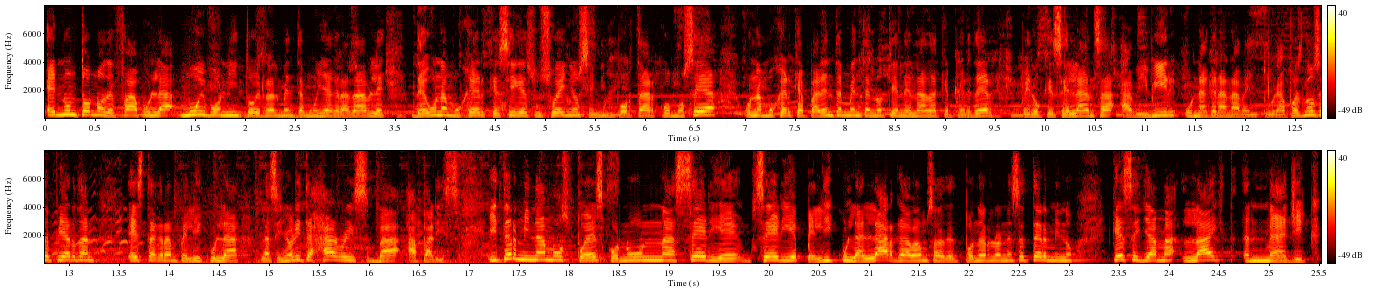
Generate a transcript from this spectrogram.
en un tono de fábula muy bonito y realmente muy agradable de una mujer que sigue sus sueños sin importar cómo sea, una mujer que aparentemente no tiene nada que perder, pero que se lanza a vivir una gran aventura. Pues no se pierdan esta gran película, La señorita Harris va a París. Y terminamos pues con una serie, serie, película larga, vamos a ponerlo en ese término, que se llama Light and Magic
